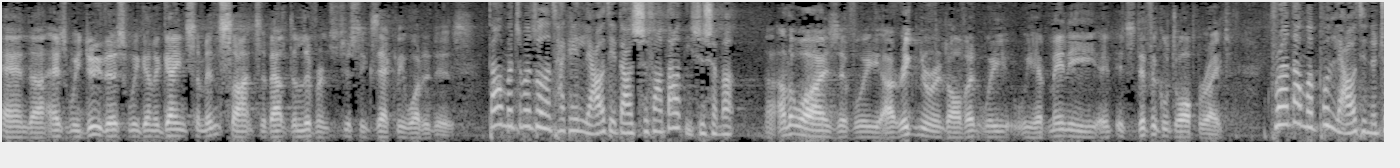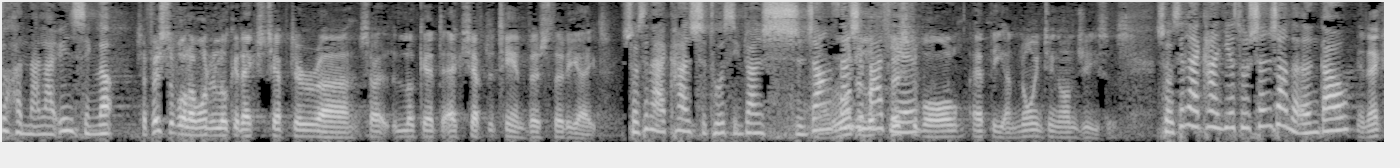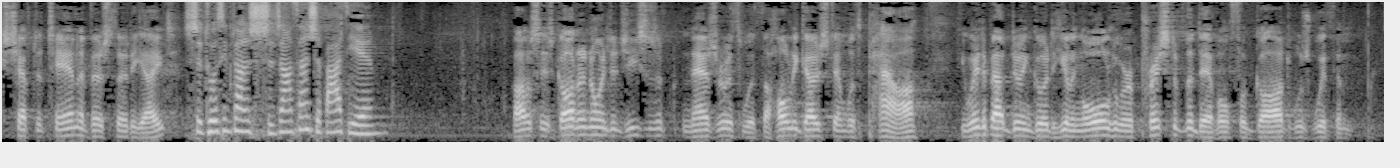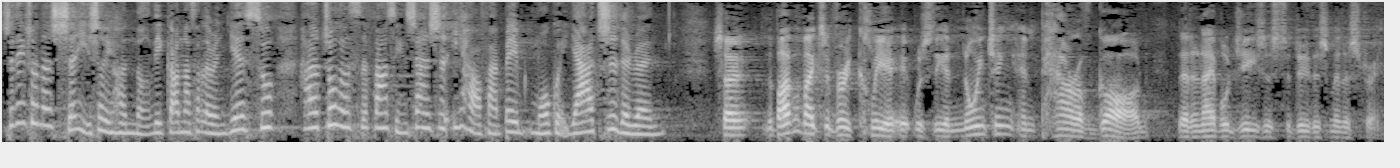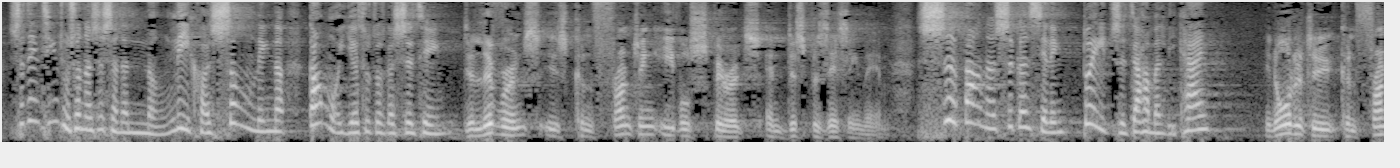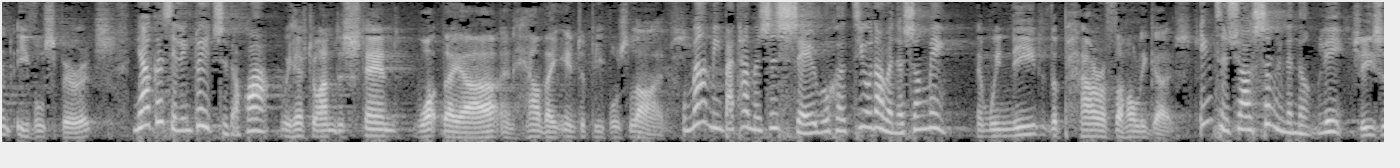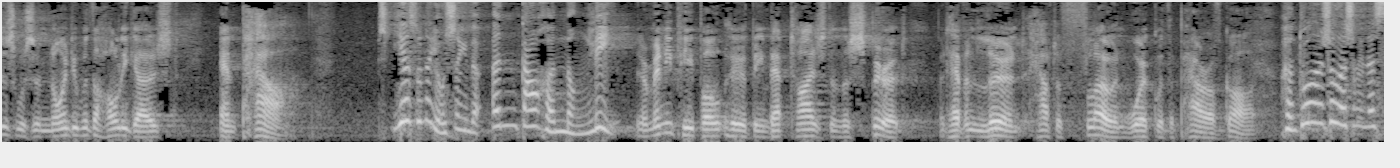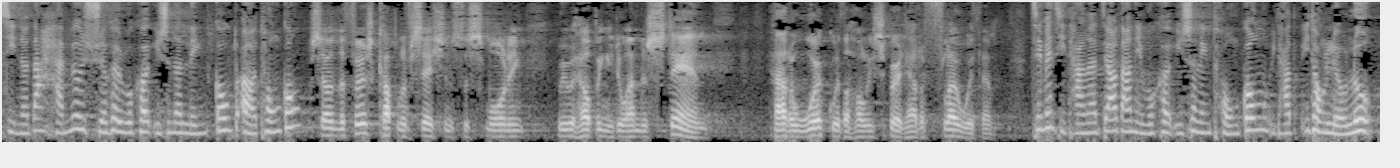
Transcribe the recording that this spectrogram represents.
And uh, as we do this, we're going to gain some insights about deliverance, just exactly what it is. 当我们这么做呢，才可以了解到释放到底是什么。 Uh, otherwise, if we are ignorant of it, we, we have many, it, it's difficult to operate. 不然，当我们不了解呢，就很难来运行了。 So first of all, I want to look at Acts chapter, uh, sorry, look at Acts chapter 10, verse 38. 首先来看《使徒行传》十章 We 三 want 十 to 八 look first 节 of。all at the anointing on Jesus. 首先来看耶稣身上的恩高， In Acts chapter 10 and verse 38, 《使徒行传》十章三十八节。 Bible says, God anointed Jesus of Nazareth with the Holy Ghost and with power. He went about doing good, healing all who were oppressed of the devil, for God was with him. 圣经说呢，神以圣灵和能力高拿撒勒人耶稣，还有周游四方行善事，医好凡被魔鬼压制的人。So the Bible makes it very clear it was the anointing and power of God that enabled Jesus to do this ministry. 圣经清楚说呢，是神的能力和圣灵呢，高抹耶稣做这个事情。Deliverance is confronting evil spirits and dispossessing them. 释放呢，是跟邪灵对峙，叫他们离开。In order to confront evil spirits, 你要跟邪灵对峙的话， we have to understand what they are and how they enter people's lives. 我们要明白他们是谁，如何进入到人的生命。 And we need the power of the Holy Ghost. 因此需要圣灵的能力。 Jesus was anointed with the Holy Ghost and power. 耶稣呢有圣灵的恩高和能力。 There are many people who have been baptized in the Spirit but haven't learned how to flow and work with the power of God. 很多人受了圣灵的洗呢，但还没有学会如何与神的灵沟呃同工。 So in the first couple of sessions this morning, we were helping you to understand how to work with the Holy Spirit, how to flow with Him. 前面几堂呢，教导你如何与圣灵同工，与他一同流露。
